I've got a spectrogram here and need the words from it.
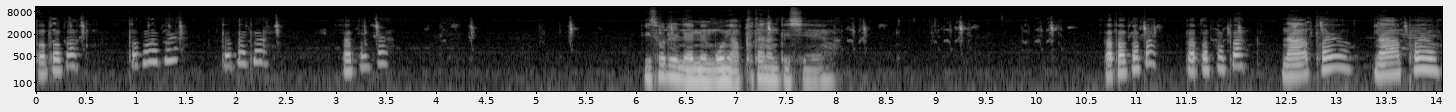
빠바박 빠바박 빠바박 빠바박 이 소리를 내면 몸이 아프다는 뜻이에요. 빠바바박 빠바바박 나 아파요 나 아파요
